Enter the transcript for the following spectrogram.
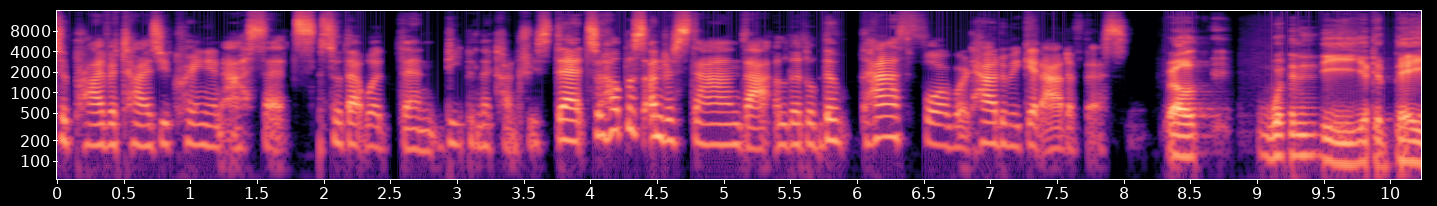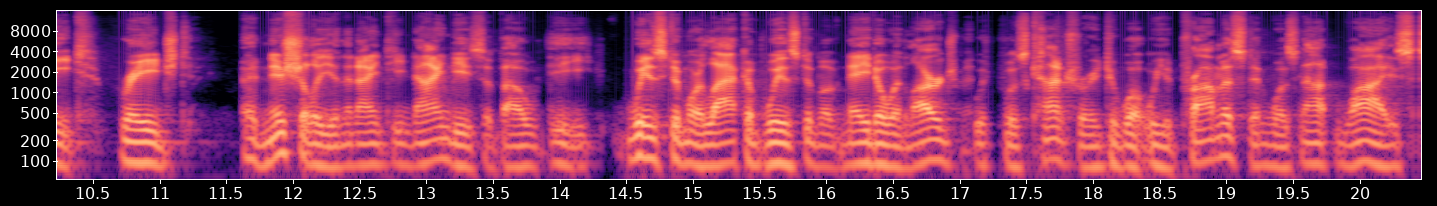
to privatize Ukrainian assets. So that would then deepen the country's debt. So help us understand that a little. The path forward. How do we get out of this? Well, when the debate raged initially in the 1990s about the wisdom or lack of wisdom of NATO enlargement, which was contrary to what we had promised and was not wise.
